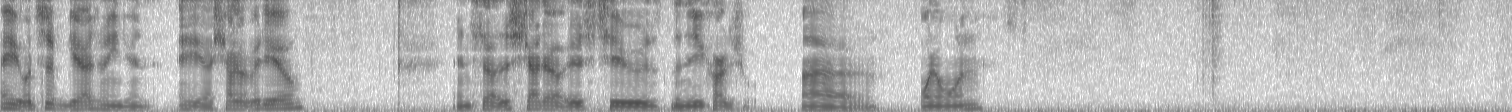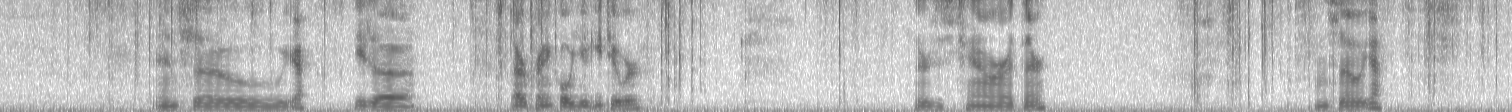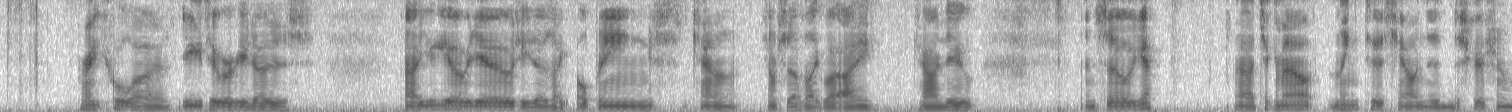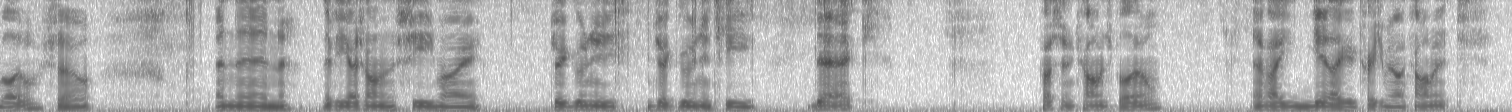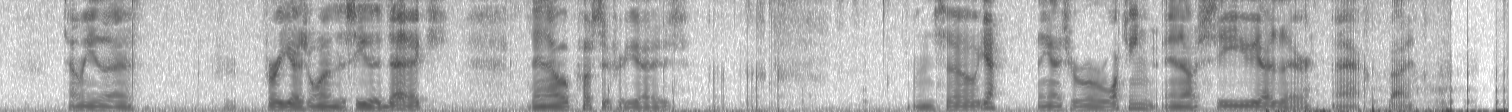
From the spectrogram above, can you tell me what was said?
Hey, what's up guys? I'm doing a uh, shout out video. And so this shout out is to the New Cards uh, 101. And so, yeah, he's a another pretty cool YouTuber. There's his channel right there. And so, yeah pretty cool uh, YouTuber. He does uh, Yu-Gi-Oh videos. He does like openings, kind of some stuff like what I kind of do. And so yeah, uh, check him out. Link to his channel in the description below. So, and then if you guys want to see my Dragunity, Dragunity deck, post in the comments below. And if I get like a crazy amount of comments, tell me that for you guys wanted to see the deck, then I will post it for you guys. And so, yeah. Thank you guys for watching, and I'll see you guys there. Alright, bye.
